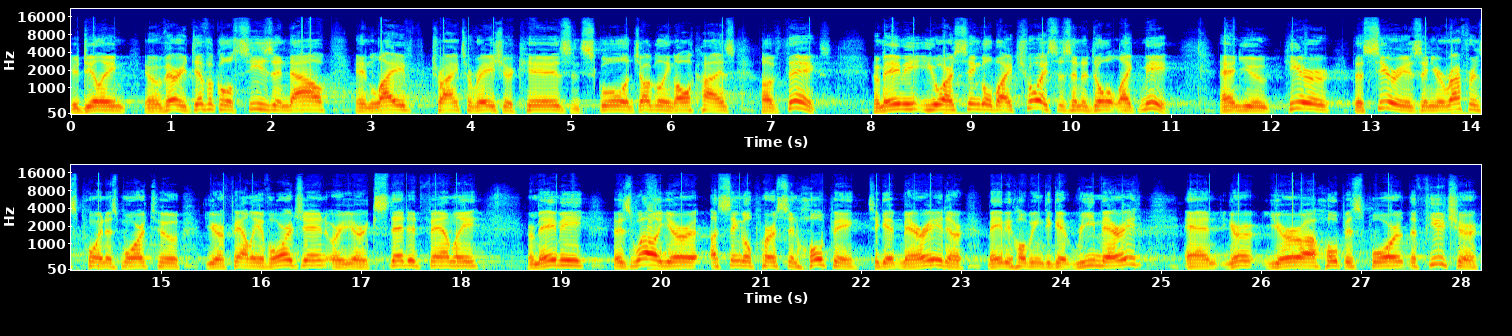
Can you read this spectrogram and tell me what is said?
You're dealing, you know, a very difficult season now in life, trying to raise your kids in school and juggling all kinds of things. Or maybe you are single by choice as an adult like me and you hear the series and your reference point is more to your family of origin or your extended family, or maybe as well you're a single person hoping to get married or maybe hoping to get remarried, and your, your uh, hope is for the future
